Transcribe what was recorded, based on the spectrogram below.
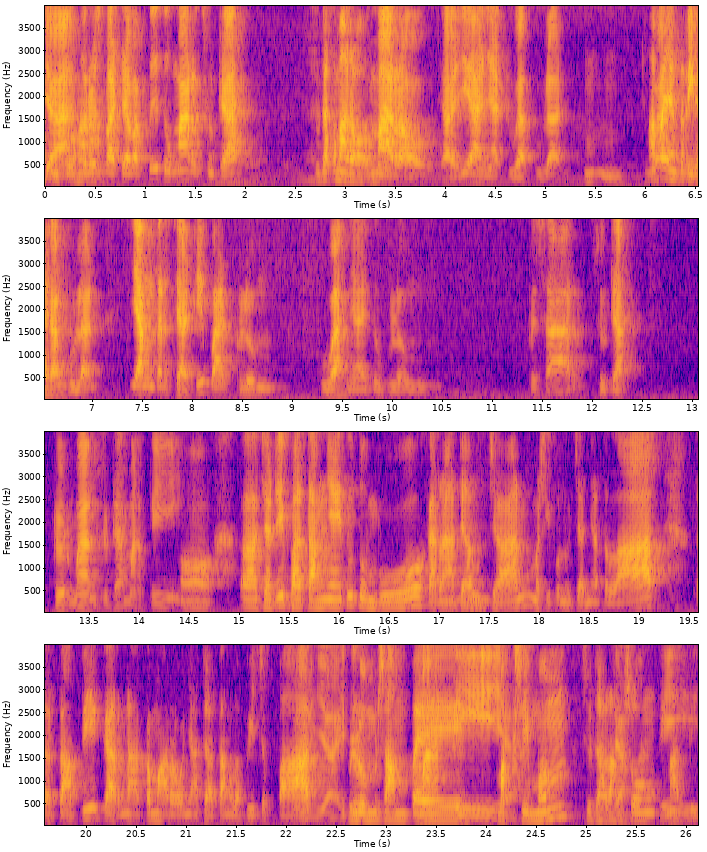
ya. itu. Terus pada waktu itu Maret sudah sudah kemarau. kemarau. Jadi hanya dua bulan. Mm-mm. Dua, Apa yang Tiga terjadi? bulan. Yang terjadi belum buahnya itu belum besar, sudah dorman, sudah mati. Oh, eh, jadi batangnya itu tumbuh karena ada Hmm. hujan, meskipun hujannya telat, tetapi karena kemaraunya datang lebih cepat, Iya, itu belum sampai mati, ya. maksimum sudah Sudah langsung mati, mati.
